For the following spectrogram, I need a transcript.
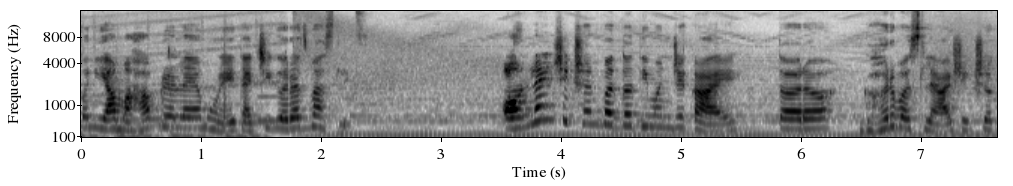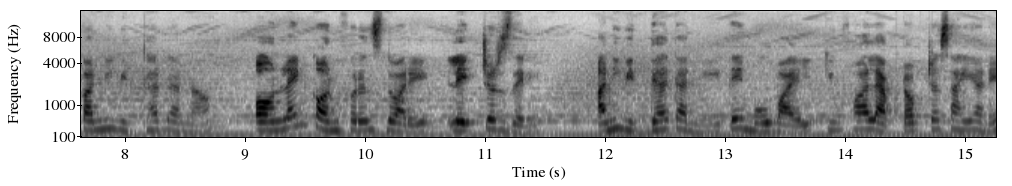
पण या महाप्रलयामुळे त्याची गरज भासलीच. ऑनलाईन शिक्षण पद्धती म्हणजे काय? तर घर बसल्या शिक्षकांनी विद्यार्थ्यांना ऑनलाईन कॉन्फरन्सद्वारे लेक्चर्स देणे आणि विद्यार्थ्यांनी ते मोबाईल किंवा लॅपटॉपच्या सहाय्याने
